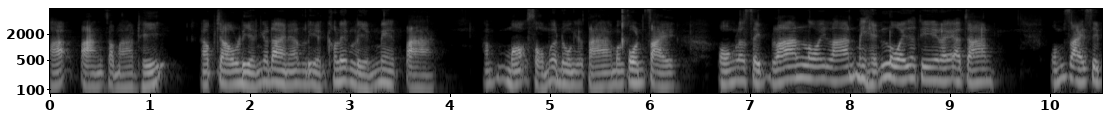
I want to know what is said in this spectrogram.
พระปางสมาธิครับจะเอาเหรียญก็ได้นะเหรียญเขาเรียกเหรียญเมตตา เหมาะสมกับดวงชะตาบางคนใส่องค์ละสิบล้านร้อยล้าน ไม่เห็นรวยสักทีเลยอาจารย์ ผมใส่สิบ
